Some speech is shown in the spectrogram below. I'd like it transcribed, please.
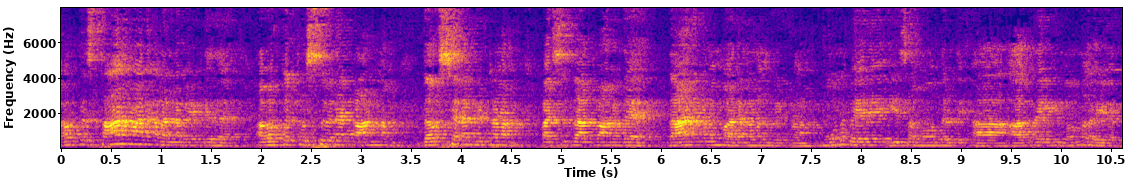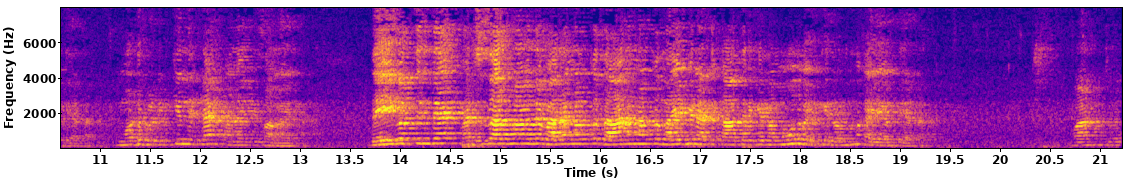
അവർക്ക് സ്ഥാനമാനങ്ങളല്ല വേണ്ടത്. അവർക്ക് ക്രിസ്തുവിനെ കാണണം ദർശനം കിട്ടണം പരിശുദ്ധാത്മാവിന്റെ ദാനങ്ങളും വരങ്ങളും കിട്ടണം. മൂന്ന് പേരെ ഈ സമൂഹത്തിൽ ആഗ്രഹിക്കുന്നു ഒന്ന് കൈവർത്തിയാണ് ഇങ്ങോട്ട് വിളിക്കുന്നില്ല കാരണം എനിക്ക് സമയം. ദൈവത്തിന്റെ പരിശുദ്ധാത്മാവിന്റെ വരങ്ങൾക്ക് ദാനങ്ങൾക്ക് നൈപിനായിട്ട് കാത്തിരിക്കുന്ന മൂന്ന് വ്യക്തികൾ ഒന്ന് കൈവർത്തിയാണ് വൺ ടു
